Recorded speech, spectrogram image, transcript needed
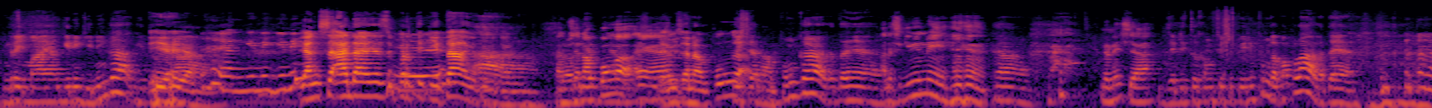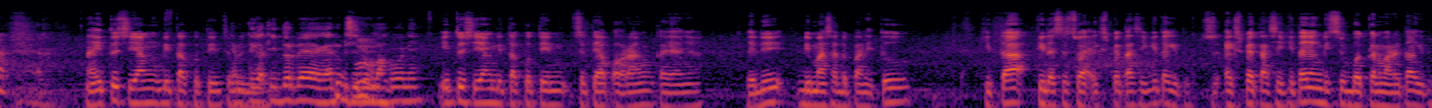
Nerima yang gini-gini enggak gitu. Iya, iya. Nah, yang gini-gini yang seadanya seperti Iya. kita gitu ah, kan bisa dia nampung nggak eh ya bisa nampung nggak Bisa nampung nggak katanya. ada segini nih Nah, Indonesia jadi tukang cuci piring pun nggak apa-apa lah katanya. nah itu sih yang ditakutin yang sebenarnya. gak tidur deh kan di Hmm. rumahku nih. Itu sih yang ditakutin setiap orang kayaknya. Jadi di masa depan itu kita tidak sesuai ekspektasi kita gitu. Ekspektasi kita yang disebutkan wanita gitu.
